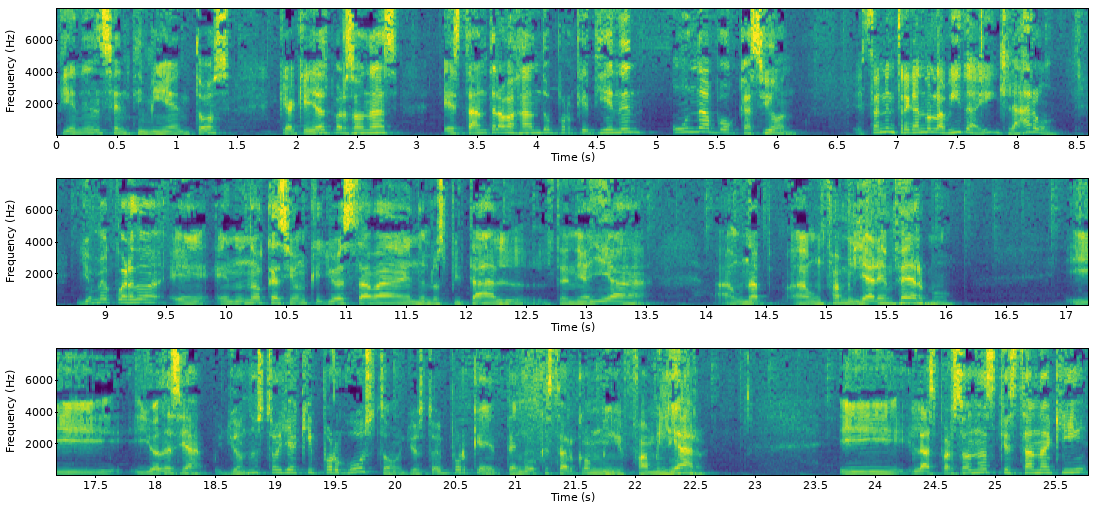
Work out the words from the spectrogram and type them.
tienen sentimientos, que aquellas personas están trabajando porque tienen una vocación. Están entregando la vida ahí. Claro. Yo me acuerdo eh, en una ocasión que yo estaba en el hospital, tenía allí a, a, una, a un familiar enfermo y, y, yo decía, yo no estoy aquí por gusto, yo estoy porque tengo que estar con mi familiar. Y las personas que están aquí,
